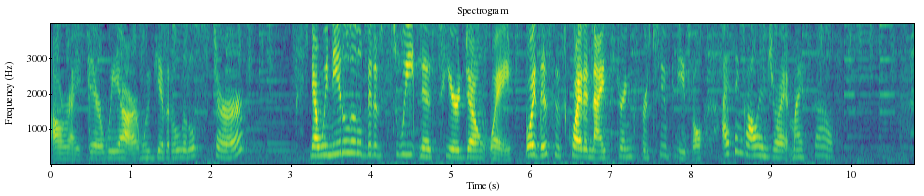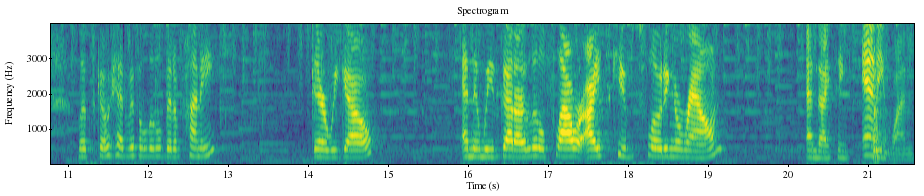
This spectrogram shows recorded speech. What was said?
All right, there we are. We'll give it a little stir. Now we need a little bit of sweetness here, don't we? Boy, this is quite a nice drink for two people. I think I'll enjoy it myself. Let's go ahead with a little bit of honey. There we go. And then we've got our little flower ice cubes floating around. And I think anyone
